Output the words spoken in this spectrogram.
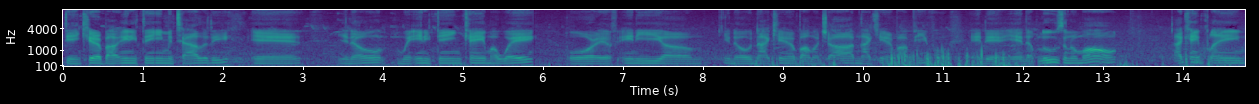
didn't care about anything mentality and, you know, when anything came my way or if any, um, you know, not caring about my job, not caring about people, and then end up losing them all, I can't blame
